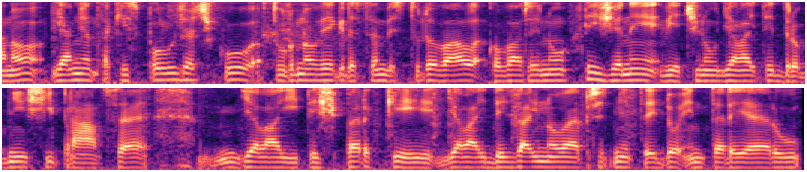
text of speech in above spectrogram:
ano, já měl taky spolužačku v Turnově, kde jsem vystudoval kovařinu. Ty ženy většinou dělají ty drobnější práce, dělají ty šperky, dělají designové předměty do interiéru.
